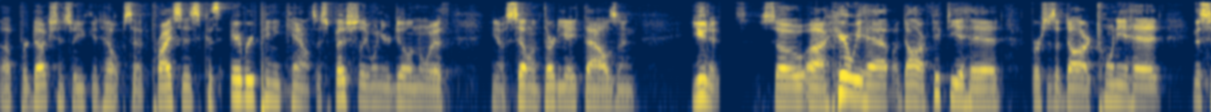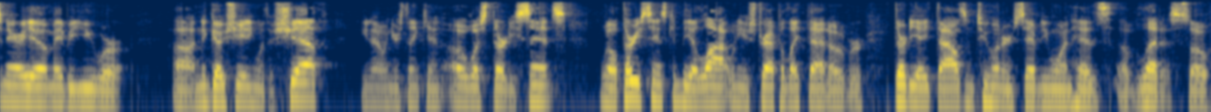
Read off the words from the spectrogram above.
of production so you can help set prices because every penny counts, especially when you're dealing with, you know, selling 38,000 units. So uh, here we have $1.50 a head versus $1.20 a head. In this scenario, maybe you were uh, negotiating with a chef, you know, and you're thinking, oh, what's 30 cents? Well, 30 cents can be a lot when you extrapolate that over 38,271 heads of lettuce. So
